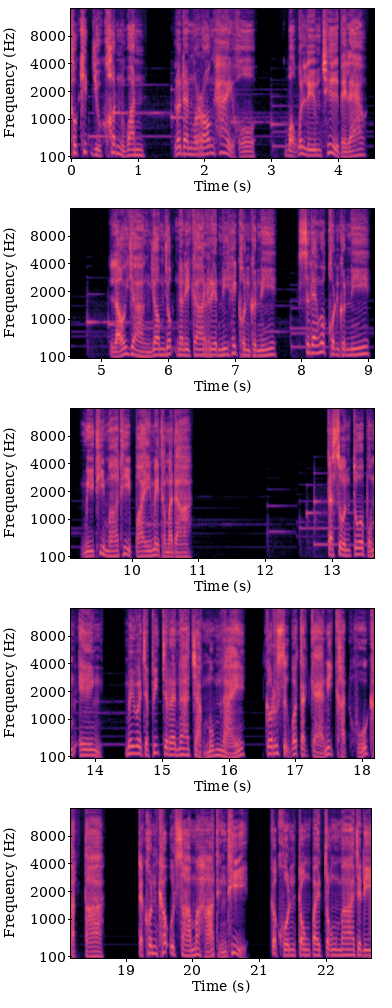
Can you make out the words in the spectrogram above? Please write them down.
เขาคิดอยู่ค่อนวัน แล้วดันร้องไห้โฮ บอกว่าลืมชื่อไปแล้วเหลาอย่างยอมยกนาฬิกาเรือนนี้ให้คนคนนี้ แสดงว่าคนคนนี้มีที่มาที่ไปไม่ธรรมดา แต่ส่วนตัวผมเองไม่ว่าจะพิจารณาจากมุมไหน ก็รู้สึกว่าตาแก่นี่ขัดหูขัดตา แต่คนเขาอุตส่าห์มาหาถึงที่ ก็ควรตรงไปตรงมาจะดี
